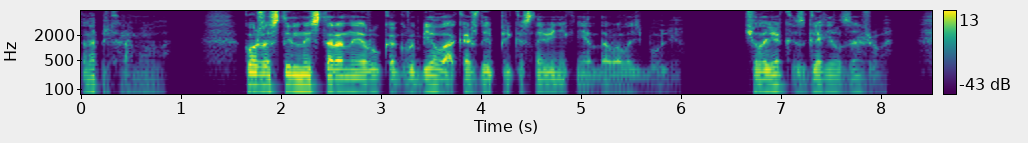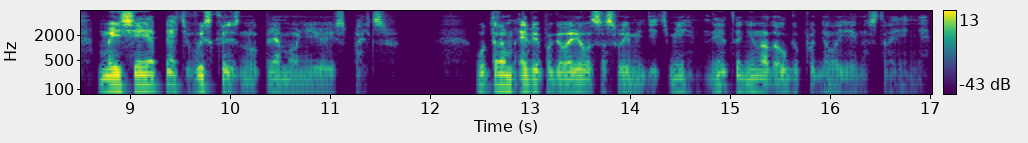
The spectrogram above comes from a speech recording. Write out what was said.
Она прихрамывала. Кожа с тыльной стороны рук огрубела, а каждое прикосновение к ней отдавалось болью. Человек сгорел заживо. Моисей опять выскользнул прямо у нее из пальцев. Утром Эбби поговорила со своими детьми, и это ненадолго подняло ей настроение.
